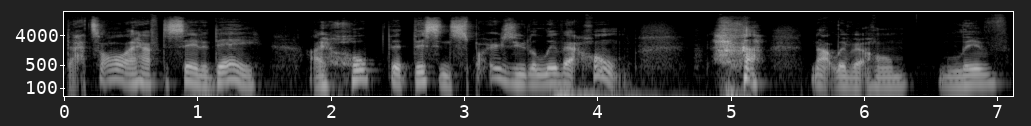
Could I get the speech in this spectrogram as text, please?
that's all I have to say today. I hope that this inspires you to live at home. Not live at home, live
